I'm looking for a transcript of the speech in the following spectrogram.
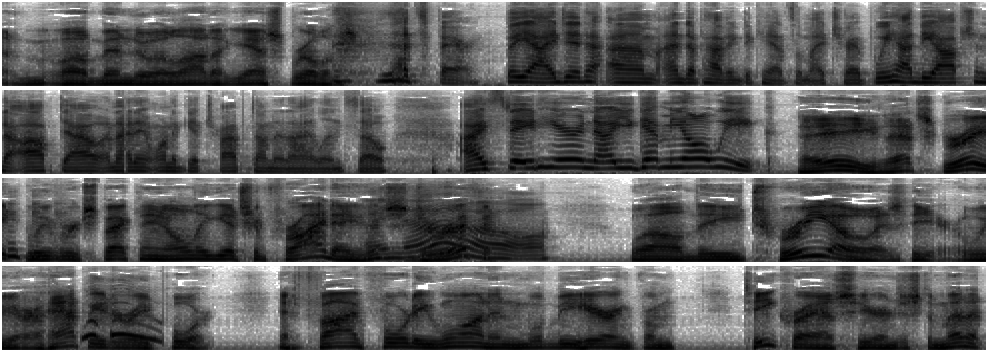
Well, I've been to a lot of Gasparillas. That's fair. But yeah, I did um, end up having to cancel my trip. We had the option to opt out, and I didn't want to get trapped on an island, so I stayed here, and now you get me all week. Hey, that's great. We were expecting to only get you Friday. That's I terrific. Well, the trio is here. We are happy to report at 541, and we'll be hearing from T-Crass here in just a minute.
